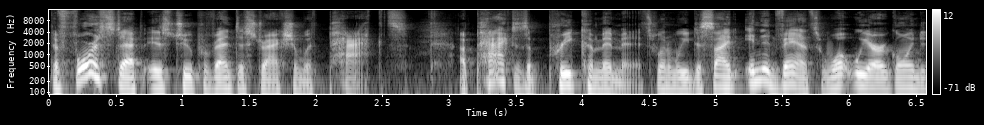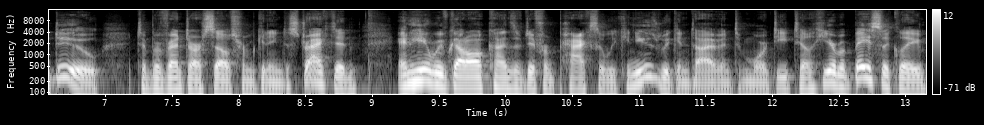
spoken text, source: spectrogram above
The fourth step is to prevent distraction with pacts. A pact is a pre commitment. It's when we decide in advance what we are going to do to prevent ourselves from getting distracted. And here we've got all kinds of different pacts that we can use. We can dive into more detail here, but basically,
